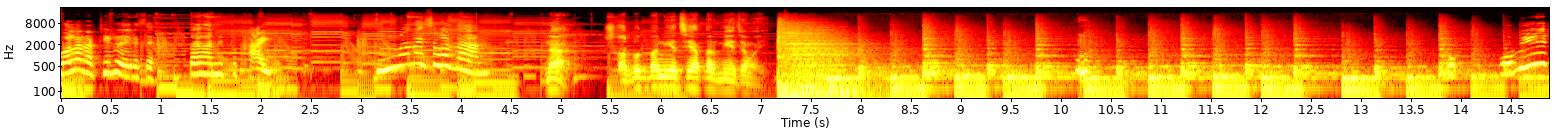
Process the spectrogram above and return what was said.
গলাটা ঠিক হয়ে গেছে তাই আমি একটু খাই। তুমি বানাইছো বাজান? না শরবত বানিয়েছে আপনার মেয়ে জামাই। কবির?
